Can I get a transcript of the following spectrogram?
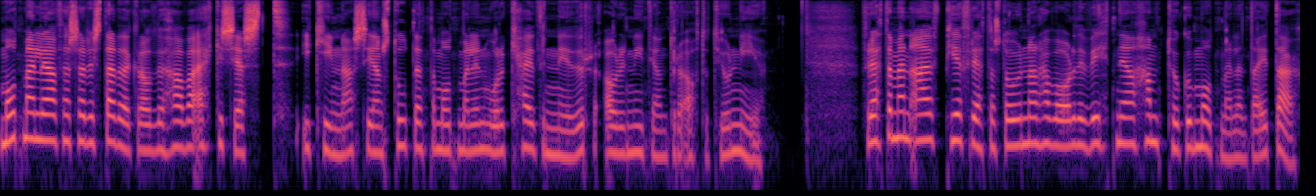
Mótmæli af þessari stærðagráðu hafa ekki sérst í Kína síðan stúdentamótmælin voru kæðin niður árið 1989. Fréttamenn AFP fréttastofunar hafa orði vittni að handtökum mótmælenda í dag.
